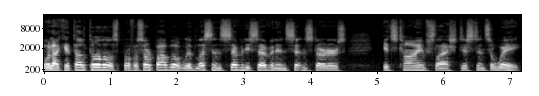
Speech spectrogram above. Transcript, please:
Hola, ¿qué tal todos? Professor Pablo with lesson 77 in sentence starters. It's time slash distance away.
